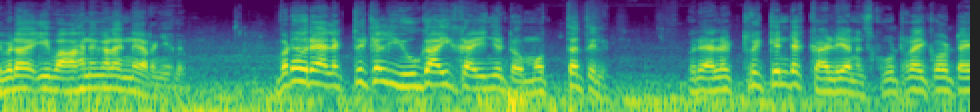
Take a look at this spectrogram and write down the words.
ഇവിടെ ഈ വാഹനങ്ങൾ തന്നെ ഇറങ്ങിയത്. ഇവിടെ ഒരു ഇലക്ട്രിക്കൽ യുഗമായി കഴിഞ്ഞിട്ടോ മൊത്തത്തിൽ ഒരു ഇലക്ട്രിക്കിന്റെ കളിയാണ്. സ്കൂട്ടർ ആയിക്കോട്ടെ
